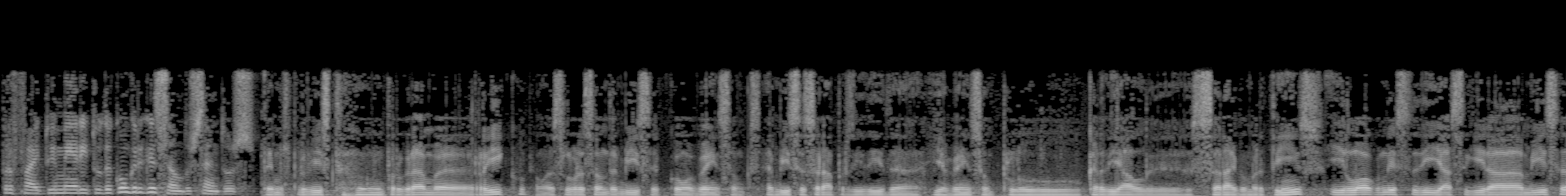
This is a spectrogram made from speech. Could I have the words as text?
prefeito emérito da Congregação dos Santos. Temos previsto um programa rico, a celebração da missa com a bênção, a missa será presidida e a bênção pelo Cardeal eh, Saraiva Martins, e logo nesse dia, a seguir à missa,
